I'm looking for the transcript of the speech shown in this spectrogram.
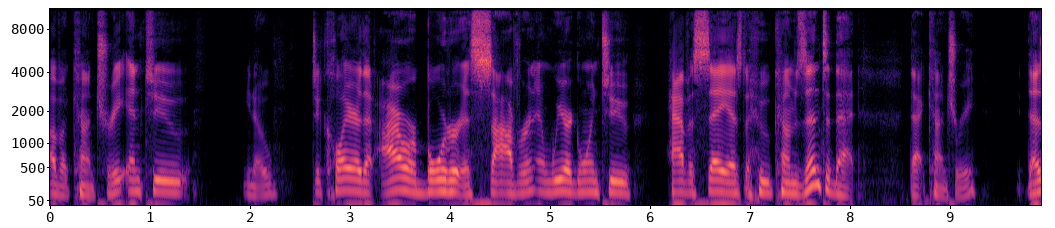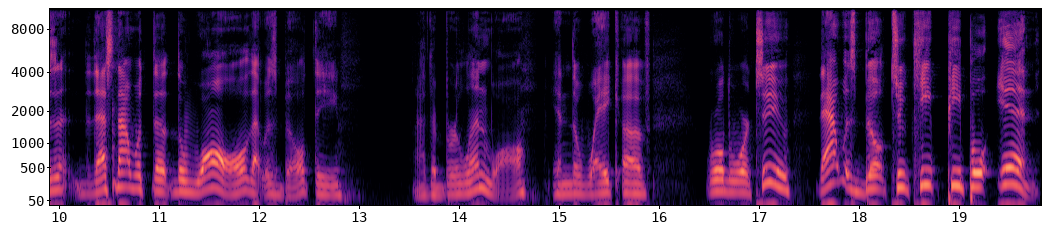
of a country and to, you know, declare that our border is sovereign and we are going to have a say as to who comes into that that country. It doesn't that's not what the the wall that was built, the uh, the Berlin Wall in the wake of World War II, that was built to keep people in,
